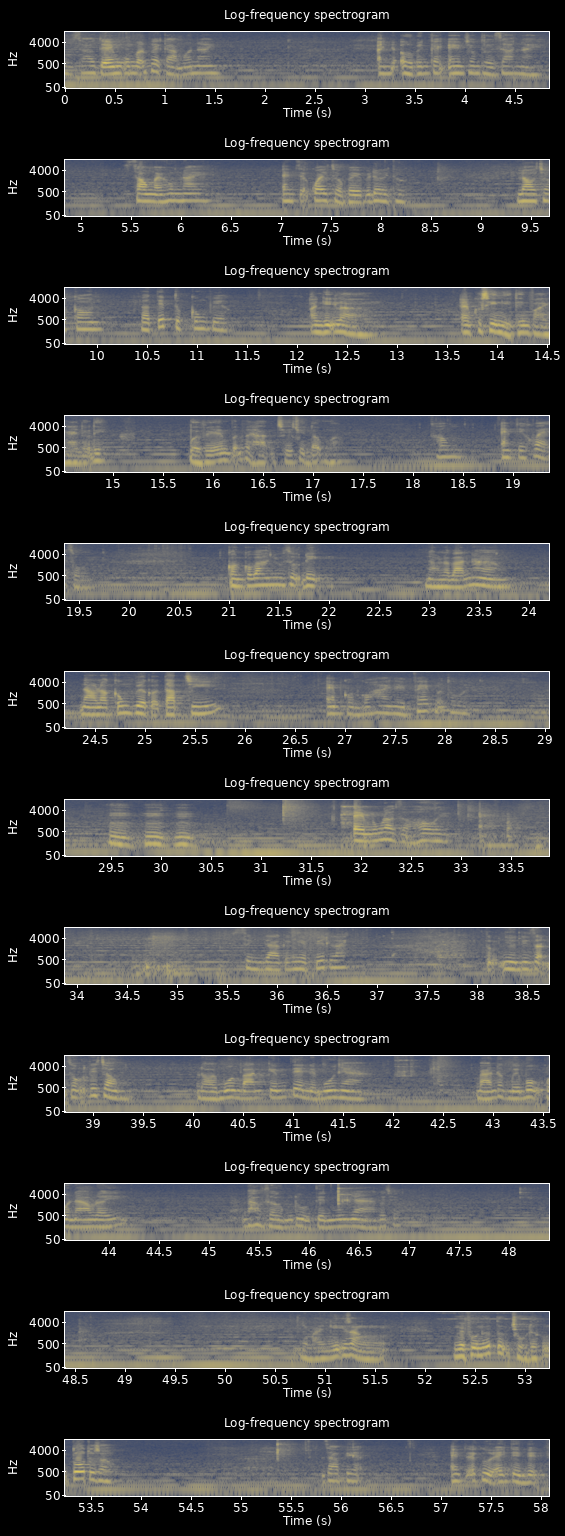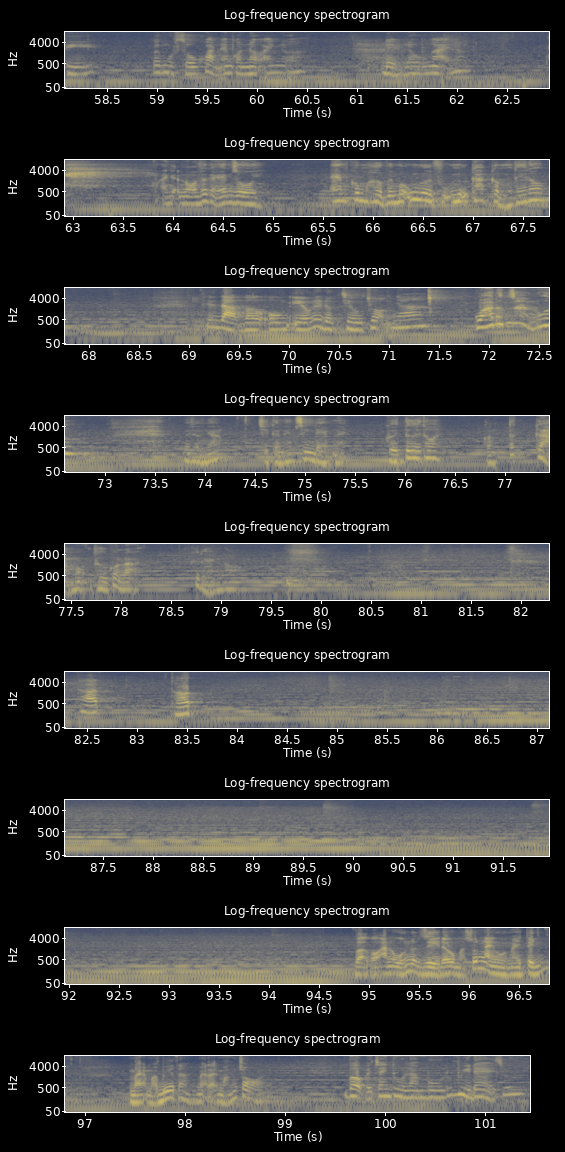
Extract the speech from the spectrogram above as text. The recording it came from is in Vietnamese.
Dù sao thì em cũng vẫn phải cảm ơn anh. Anh đã ở bên cạnh em trong thời gian này. Sau ngày hôm nay Em sẽ quay trở về với đời thực. Lo cho con Và tiếp tục công việc. Anh nghĩ là em cứ xin nghỉ thêm vài ngày nữa đi. Bởi vì em vẫn phải hạn chế chuyển động mà. Không, em thấy khỏe rồi. Còn có bao nhiêu dự định? Nào là bán hàng Nào là công việc ở tạp chí. Em còn có hai ngày phép nữa thôi Ừ, ừ, ừ. Em đúng là dở hơi. Sinh ra cái nghiệp viết lách. Tự nhiên đi giận dỗi với chồng. Đòi buôn bán kiếm tiền để mua nhà. Bán được mấy bộ quần áo đấy. Bao giờ mới đủ tiền mua nhà cơ chứ? Nhưng mà anh nghĩ rằng Người phụ nữ tự chủ được cũng tốt chứ sao? Ra viện. Em sẽ gửi anh tiền viện phí Với một số khoản em còn nợ anh nữa. Để lâu ngại lắm. Anh đã nói với cả em rồi. Em không hợp với mẫu người phụ nữ ca cẩm thế đâu. Thế giả vờ ốm yếu để được chiều chuộng nhá. Quá đơn giản luôn. Bây giờ nhá Chỉ cần em xinh đẹp này Cười tươi thôi. Còn tất cả mọi thứ còn lại Cứ để anh lo. Thật. Thật Vợ có ăn uống được gì đâu mà suốt ngày ngồi máy tính. Mẹ mà biết à, mẹ lại mắng cho đấy. Vợ phải tranh thủ làm bù lúc nghỉ đẻ chứ.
